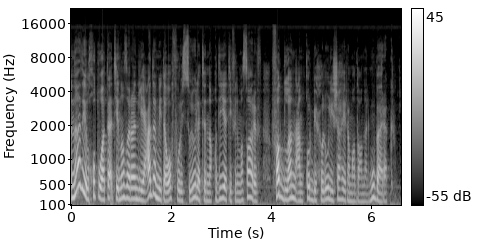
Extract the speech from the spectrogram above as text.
أن هذه الخطوة تأتي نظرا لعدم توفر السيولة النقدية في المصارف فضلا عن قرب حلول شهر رمضان المبارك.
